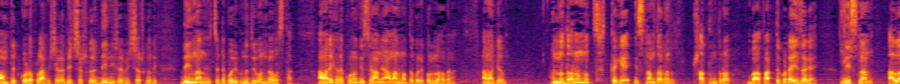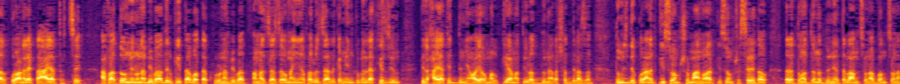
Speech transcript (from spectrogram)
কমপ্লিট কোড অফ লাইফ হিসেবে বিশ্বাস করি, দিন হিসেবে বিশ্বাস করি। দিন মানে হচ্ছে একটা পরিপূর্ণ জীবন ব্যবস্থা। আমার এখানে কোনো কিছু আমি আমার মতো করে করলে হবে না। আমাকে অন্য ধর্মের মধ্যে থেকে ইসলাম ধর্মের স্বাতন্ত্র বা পার্থক্যটা এই জায়গায়। ইসলাম আল্লাহর কোরআনের একটা আয়াত হচ্ছে আফাতু মিনুনা তাকফুরুনা বিবাদ। ফামা জাযাউ মান ইয়াফালু যালিকা মিনকুম ইল্লা ফিল হায়াতিদ দুনিয়া কিয়ামাতি আলা আযাব। তুমি যদি কোরআনের কিছু অংশ মানো আর কিছু অংশ ছেড়ে দাও, তাহলে তোমার জন্য দুনিয়াতে লাঞ্ছনা, বঞ্চনা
